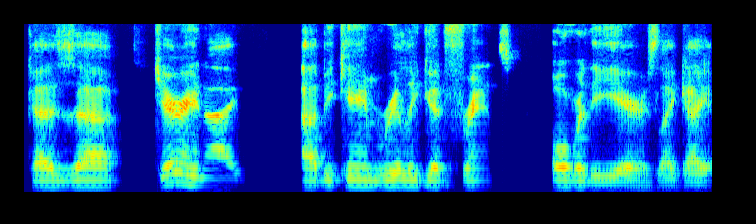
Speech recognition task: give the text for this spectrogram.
because uh, Jerry and I uh, became really good friends over the years. Like I,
